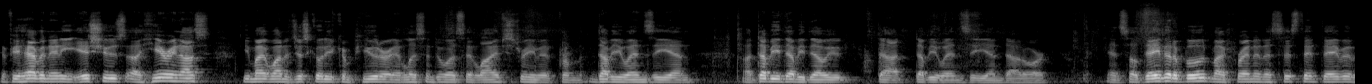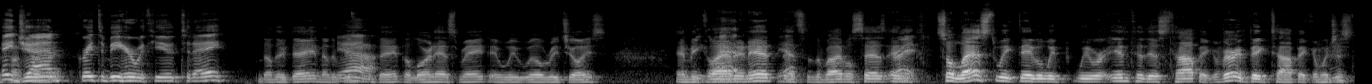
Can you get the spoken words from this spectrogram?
if you're having any issues uh, hearing us, you might want to just go to your computer and listen to us and live stream it from WNZN, uh, www.wnzn.org. And so, David Aboud, my friend and assistant, David. Hey, John. Great to be here with you today. Another day, another Yeah. beautiful day the Lord has made, and we will rejoice and be, Be glad, glad. in it. Yeah. That's what the Bible says. And Right. so last week, David, we, we were into this topic, a very big topic, and we're Mm-hmm. just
